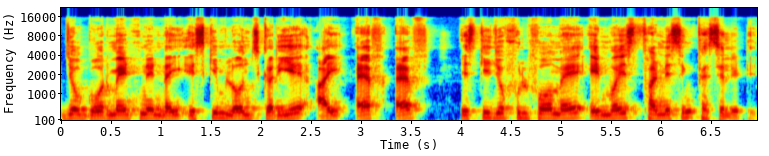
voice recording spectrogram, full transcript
जो गवर्नमेंट ने नई स्कीम लॉन्च करी है आई एफ़ एफ़ इसकी जो फुल फॉर्म है इनवॉइस फर्निशिंग फैसिलिटी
